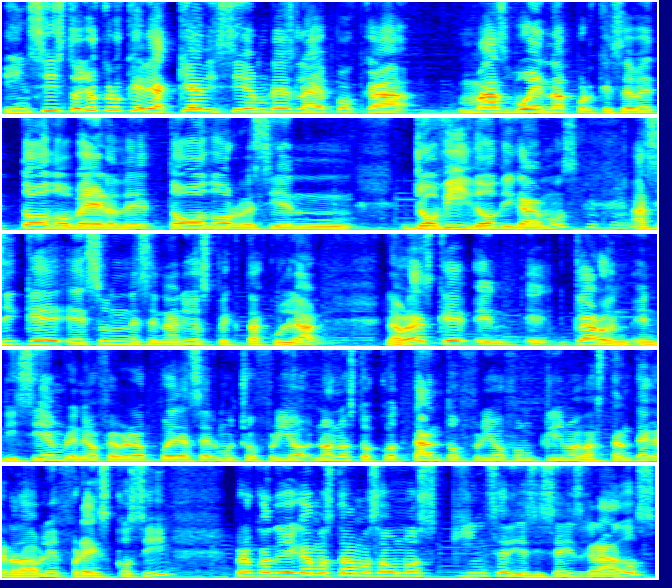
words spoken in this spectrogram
Insisto, yo creo que de aquí a diciembre es la época más buena porque se ve todo verde, todo recién llovido, digamos. Así que es un escenario espectacular. La verdad es que, en, eh, claro, en, diciembre, enero, febrero puede hacer mucho frío. No nos tocó tanto frío, fue un clima bastante agradable, fresco, sí. Pero cuando llegamos estábamos a unos 15, 16 grados,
